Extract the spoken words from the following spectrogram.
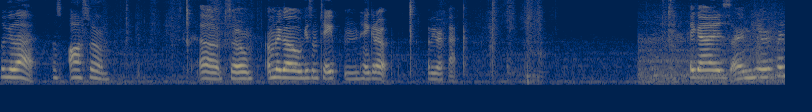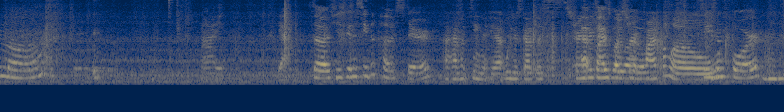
Look at that. That's awesome. Uh, so, I'm going to go get some tape and hang it up. I'll be right back. Hey guys, I'm here with my mom. Hi. Yeah. So she's gonna see the poster. I haven't seen it yet. We just got this Stranger Things poster at Five Below. Season four. Mhm.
